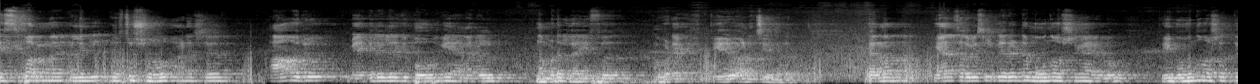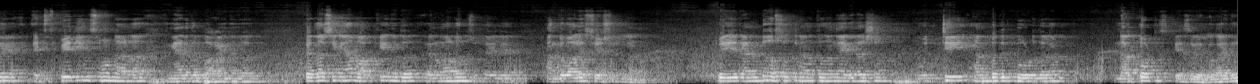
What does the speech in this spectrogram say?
എസ് പറഞ്ഞ് അല്ലെങ്കിൽ കുറച്ച് ഷോ കാണിച്ച് ആ ഒരു മേഖലയിലേക്ക് പോവുകയാണെങ്കിൽ നമ്മുടെ ലൈഫ് അവിടെ തീരുവാണ് ചെയ്യുന്നത്. കാരണം ഞാൻ സർവീസിൽ കയറിയിട്ട് മൂന്ന് വർഷമേ ആയുള്ളൂ. ഈ മൂന്ന് വർഷത്തെ എക്സ്പീരിയൻസ് കൊണ്ടാണ് ഞാനിത് പറയുന്നത്. കാരണം വെച്ചാൽ ഞാൻ വർക്ക് ചെയ്യുന്നത് എറണാകുളം ജില്ലയിലെ അങ്കവാളി സ്റ്റേഷനിലാണ്. അപ്പോൾ ഈ രണ്ട് വർഷത്തിനകത്ത് തന്നെ ഏകദേശം നൂറ്റി അൻപതിൽ കൂടുതലും നർക്കോട്ടിക്സ് കേസുകൾ അതായത്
